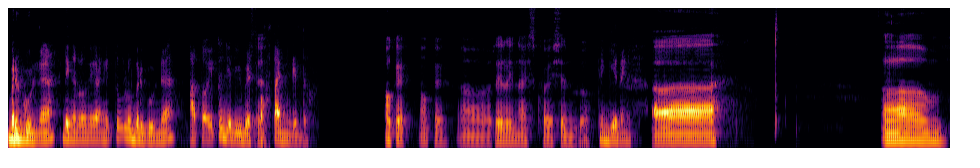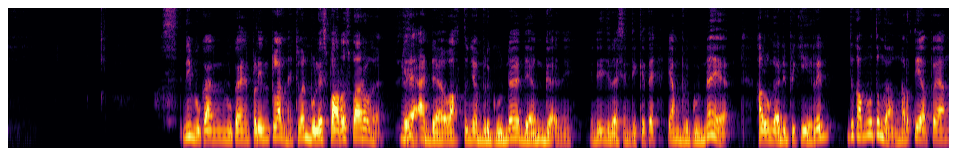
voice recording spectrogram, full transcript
berguna dengan lu memikirkan itu lu berguna atau itu jadi waste Ya. of time gitu? Oke, oke. Eh, really nice question, bro. Thank you, thank you. eh em, ini bukan bukan pelin pelan ya, cuman boleh separuh separuh nggak? Sebenarnya ada waktunya berguna, ada yang enggak nih. Ini jelasin dikit ya. Yang berguna ya, kalau nggak dipikirin, itu kamu tuh nggak ngerti apa yang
